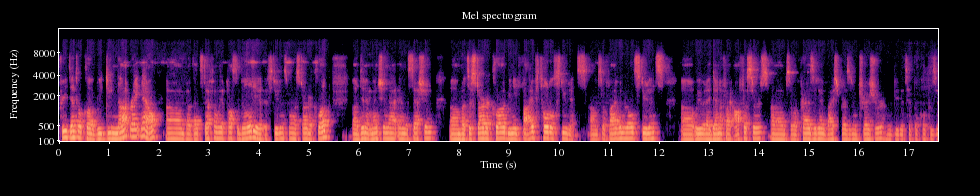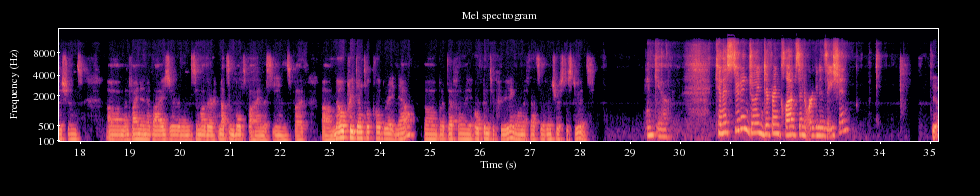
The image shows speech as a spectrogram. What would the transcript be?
Pre-dental club, we do not right now, um, but that's definitely a possibility if students want to start a club. Uh, didn't mention that in the session, um, but to start a club, you need five total students. Um, so five enrolled students. Uh, we would identify officers, um, so a president, vice president, treasurer would be the typical positions, um, and find an advisor and some other nuts and bolts behind the scenes. But um, no pre-dental club right now, uh, but definitely open to creating one if that's of interest to students. Thank you. Can a student join different clubs and organization?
